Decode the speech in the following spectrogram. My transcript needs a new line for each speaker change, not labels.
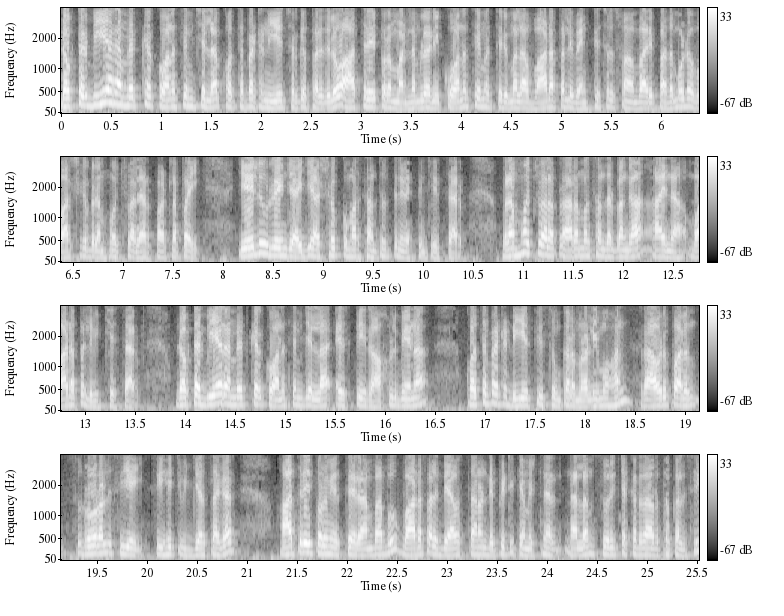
Doctor BR Ambedkar Konaseema జిల్లా కొత్తపేట నియోజకవర్గ పరిధిలో ఆత్రేయపురం మండలంలోని కోనసీమ తిరుమల వాడపల్లి వెంకటేశ్వర స్వామి వారి పదమూడవ వార్షిక బ్రహ్మోత్సవాల ఏర్పాట్లపై ఏలూరు రేంజ్ ఐజీ అశోక్ కుమార్ సంతృప్తిని వ్యక్తం చేశారు. బ్రహ్మోత్సవాల ప్రారంభం సందర్భంగా ఆయన వాడపల్లి విచ్చేశారు. డాక్టర్ బిఆర్ అంబేద్కర్ కోనసీమ జిల్లా SP Rahul Meena Kothapeta DSP Sunkara Muralimohan Ravulapalem rural CI CH Vidyasagar Atreyapuram SI Rambabu Vadapalli దేవస్థానం డిప్యూటీ కమిషనర్ నల్లం సూర్యచక్రధారతో కలిసి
